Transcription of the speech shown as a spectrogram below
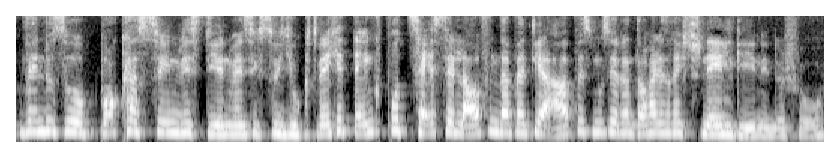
wenn du so Bock hast zu investieren, wenn es sich so juckt? Welche Denkprozesse laufen da bei dir ab? Es muss ja dann doch alles recht schnell gehen in der Show.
